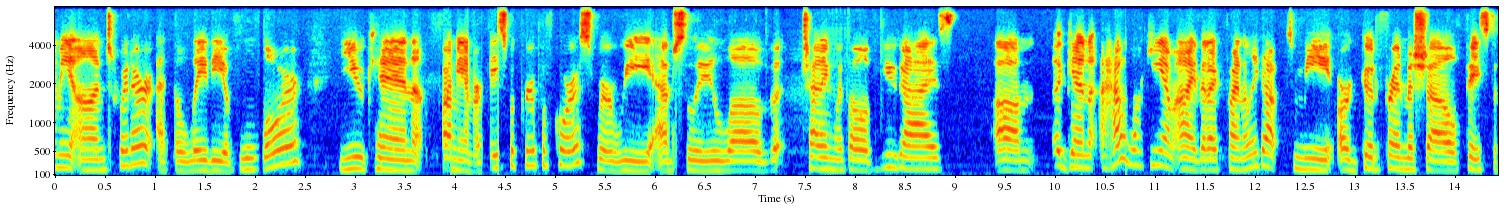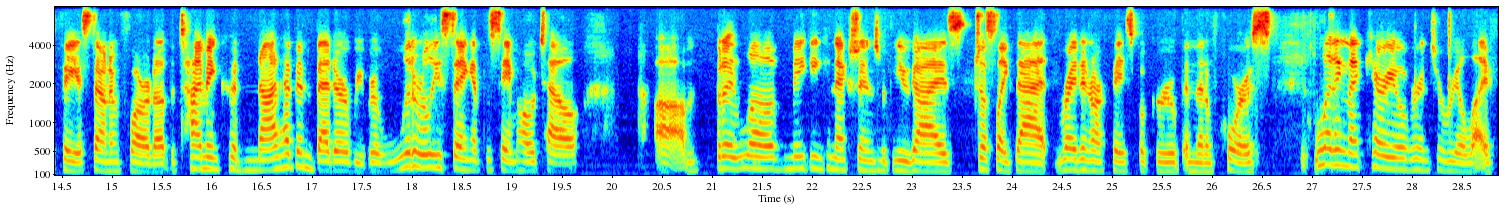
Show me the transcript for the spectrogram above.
me on Twitter at the Lady of Lore. You can find me on our Facebook group, of course, where we absolutely love chatting with all of you guys. Um, again, how lucky am I that I finally got to meet our good friend Michelle face to face down in Florida? The timing could not have been better. We were literally staying at the same hotel. Um, but I love making connections with you guys just like that, right in our Facebook group. And then, of course, letting that carry over into real life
